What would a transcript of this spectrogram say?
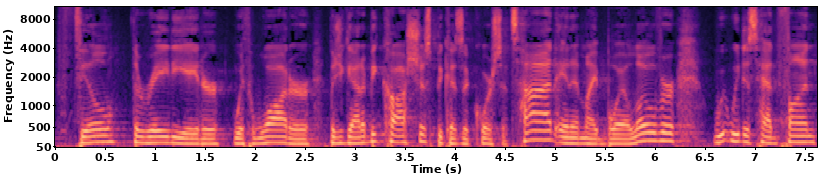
fill the radiator with water. But you got to be cautious because, of course, it's hot and it might boil over. We, we just had fun.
